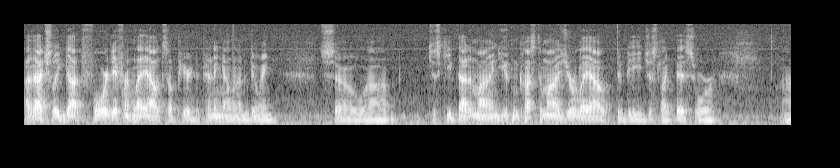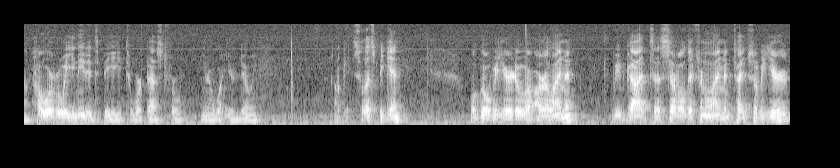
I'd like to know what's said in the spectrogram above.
I've actually got four different layouts up here depending on what I'm doing. So uh, just keep that in mind. You can customize your layout to be just like this or uh, however way you need it to be to work best for you know what you're doing. Okay, so let's begin. We'll go over here to our alignment. We've got uh, several different alignment types over here,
